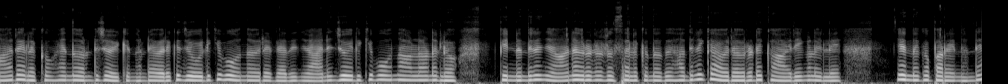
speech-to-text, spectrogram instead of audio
ആരെലക്കും എന്ന് പറഞ്ഞിട്ട് ചോദിക്കുന്നുണ്ട്. അവരൊക്കെ ജോലിക്ക് പോകുന്നവരല്ലേ? അത് ഞാനും ജോലിക്ക് പോകുന്ന ആളാണല്ലോ. പിന്നെന്തിനാണ് ഞാൻ അവരുടെ ഡ്രസ്സ് അലക്കുന്നത്? അതിനൊക്കെ അവരവരുടെ കാര്യങ്ങളില്ലേ? എന്നൊക്കെ പറയുന്നുണ്ട്.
